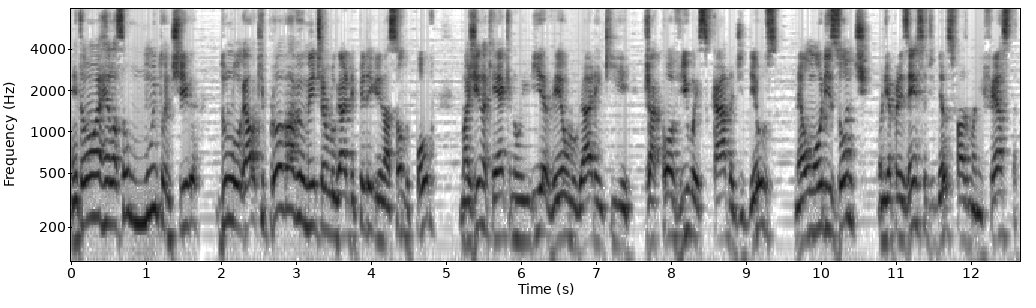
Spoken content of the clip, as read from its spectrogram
Então é uma relação muito antiga, de um lugar que provavelmente era um lugar de peregrinação do povo. Imagina quem é que não iria ver o lugar em que Jacó viu a escada de Deus, né? um horizonte onde a presença de Deus faz manifesta.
